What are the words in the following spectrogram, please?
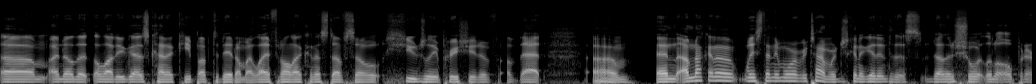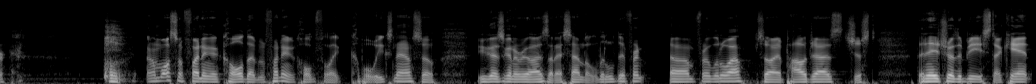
Um, I know that a lot of you guys kind of keep up to date on my life and all that kind of stuff, so hugely appreciative of that. Um, and I'm not going to waste any more of your time. We're just going to get into this another short little opener. I'm also fighting a cold. I've been fighting a cold for like a couple weeks now, so you guys are going to realize that I sound a little different um, for a little while. So I apologize. It's just the nature of the beast. I can't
